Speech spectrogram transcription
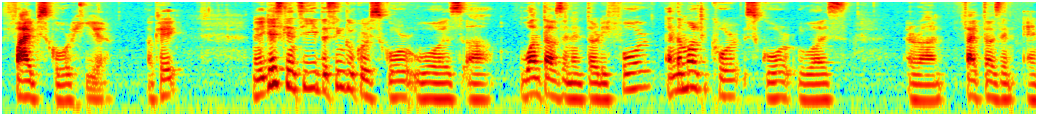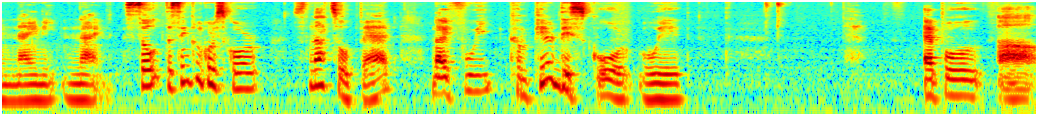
5 score here. Okay. Now you guys can see the single core score was uh, 1034 and the multi-core score was around 5099. So the single core score is not so bad. Now if we compare this score with Apple uh,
